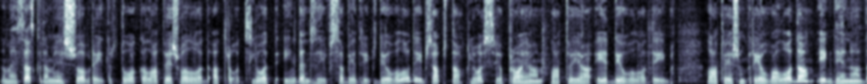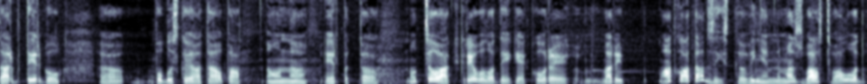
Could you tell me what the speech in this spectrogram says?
Nu, mēs saskaramies šobrīd ar to, ka latviešu valoda atrodas ļoti intensīvas sabiedrības divvalodības apstākļos. Joprojām Latvijā ir divvalodība latviešu un krievu valodā, ikdienā darba tirgu, uh, publiskajā telpā. Un uh, ir pat uh, nu, cilvēki, krievalodīgie, kuri arī atklāti atzīst, ka viņiem nemaz valsts valodu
